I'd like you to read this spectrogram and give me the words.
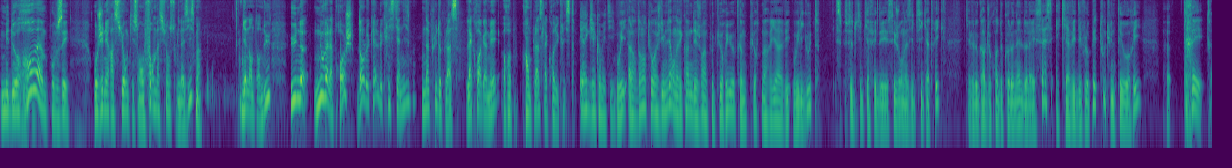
mais de réimposer aux générations qui sont en formation sous le nazisme, bien entendu, une nouvelle approche dans laquelle le christianisme n'a plus de place. La croix gammée re- remplace la croix du Christ. Éric Giacometti. Oui, alors dans l'entourage d'Himmler, on avait quand même des gens un peu curieux comme Kurt Maria Welligut, espèce de type qui a fait des séjours en asile psychiatrique, qui avait le grade, je crois, de colonel de la SS et qui avait développé toute une théorie euh, très, très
